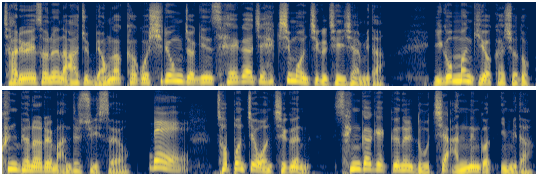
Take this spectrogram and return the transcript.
자료에서는 아주 명확하고 실용적인 세 가지 핵심 원칙을 제시합니다. 이것만 기억하셔도 큰 변화를 만들 수 있어요. 네. 첫 번째 원칙은 생각의 끈을 놓지 않는 것입니다.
